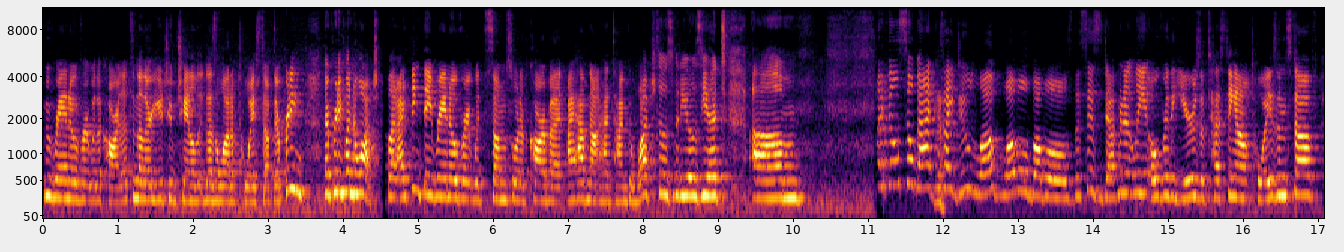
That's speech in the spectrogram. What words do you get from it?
who ran over it with a car. That's another YouTube channel that does a lot of toy stuff. They're pretty, they're pretty fun to watch. But I think they ran over it with some sort of car, but I have not had time to watch those videos yet. Um, I feel so bad because I do love Wubble Bubbles. This is definitely over the years of testing out toys and stuff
